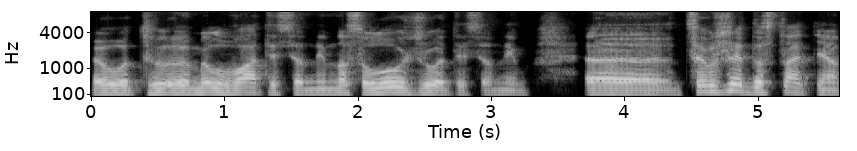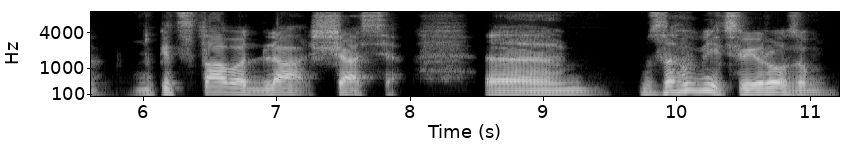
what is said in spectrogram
е, от, е, милуватися ним, насолоджуватися ним. Е, Це вже достатня підстава для щастя. Загубіть свій розум,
